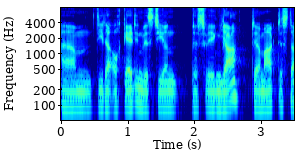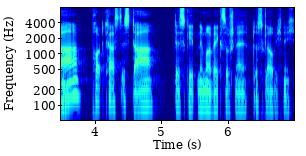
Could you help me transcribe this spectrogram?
ähm, die da auch Geld investieren. Deswegen ja, der Markt ist da, Podcast ist da, das geht nimmer weg so schnell. Das glaube ich nicht.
